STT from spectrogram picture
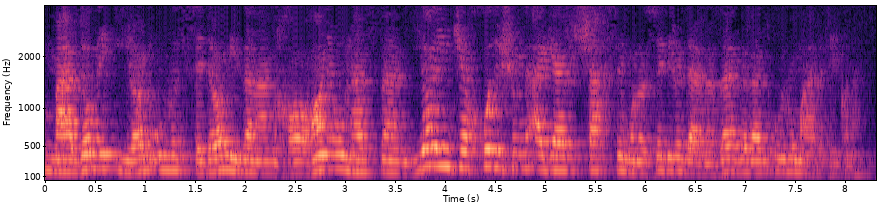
مردم ایران اون رو صدا می‌زنن خواهان اون هستن یا اینکه خودشون اگر شخص مناسبی رو در نظر دارن اون رو معرفی کنن.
